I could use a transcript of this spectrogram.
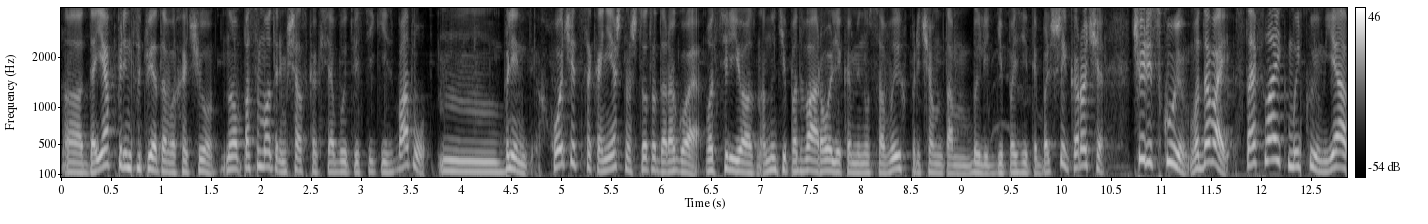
Uh, да я, в принципе, этого хочу. Но посмотрим сейчас, как себя будет вести кейс батл. блин, хочется, конечно, что-то дорогое. Вот серьезно. Ну, типа, два ролика минусовых, причем там были депозиты большие. Короче, что рискуем? Вот давай, ставь лайк, мы рискуем. Я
